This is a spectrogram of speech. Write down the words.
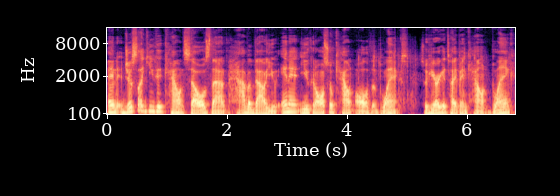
And just like you could count cells that have a value in it, you could also count all of the blanks. So here I could type in count blank,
